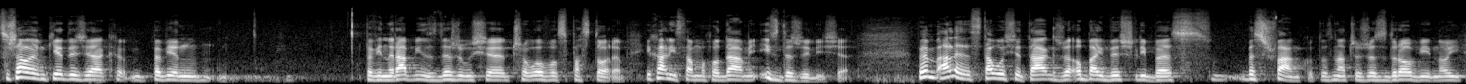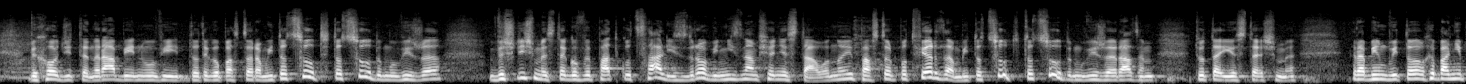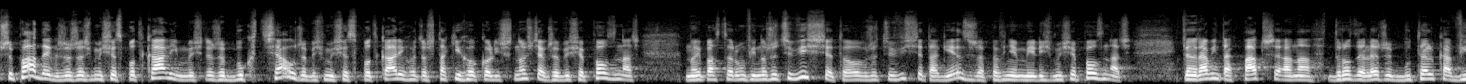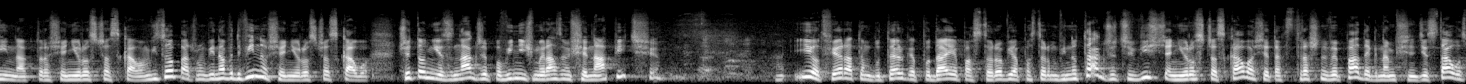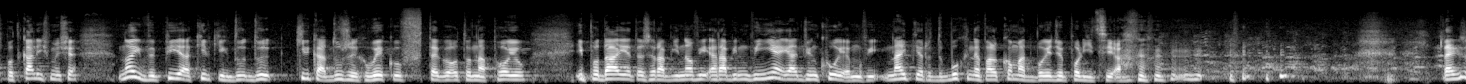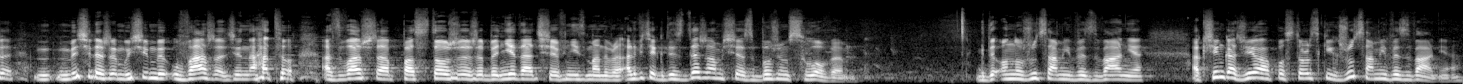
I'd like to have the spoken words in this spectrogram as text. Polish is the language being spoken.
Słyszałem kiedyś, jak pewien, pewien rabin zderzył się czołowo z pastorem. Jechali samochodami i zderzyli się. Powiem, ale stało się tak, że obaj wyszli bez, bez szwanku, to znaczy, że zdrowi. No i wychodzi ten rabin, mówi do tego pastora, mówi, to cud, to cud. Mówi, że wyszliśmy z tego wypadku cali, zdrowi, nic nam się nie stało. No i pastor potwierdza, mówi, to cud, to cud. Mówi, że razem tutaj jesteśmy. Rabin mówi, to chyba nie przypadek, że żeśmy się spotkali. Myślę, że Bóg chciał, żebyśmy się spotkali, chociaż w takich okolicznościach, żeby się poznać. No i pastor mówi, no rzeczywiście, to rzeczywiście tak jest, że pewnie mieliśmy się poznać. Ten rabin tak patrzy, a na drodze leży butelka wina, która się nie roztrzaskała. Mówi, zobacz, mówi, nawet wino się nie roztrzaskało. Czy to nie znak, że powinniśmy razem się napić? I otwiera tę butelkę, podaje pastorowi, a pastor mówi, no tak, rzeczywiście, nie rozczaskała się, tak straszny wypadek nam się nie stało, spotkaliśmy się. No i wypija du, du, kilka dużych łyków tego oto napoju i podaje też rabinowi, a rabin mówi, nie, ja dziękuję. Mówi, najpierw dbuchnę walkomat, bo jedzie policja. Także myślę, że musimy uważać na to, a zwłaszcza pastorzy, żeby nie dać się w nic manewrować. Ale wiecie, gdy zderzam się z Bożym Słowem, gdy ono rzuca mi wyzwanie, a Księga Dzieł Apostolskich rzuca mi wyzwanie,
